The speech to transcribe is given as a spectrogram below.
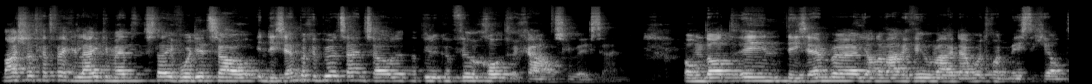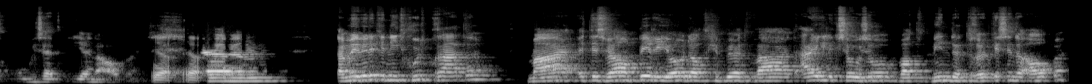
maar als je dat gaat vergelijken met, stel je voor, dit zou in december gebeurd zijn, zou het natuurlijk een veel grotere chaos geweest zijn. Omdat in december, januari, februari, daar wordt gewoon het meeste geld omgezet hier in de Alpen. Ja, ja. Ehm, daarmee wil ik het niet goed praten, maar het is wel een periode dat gebeurt waar het eigenlijk sowieso wat minder druk is in de Alpen.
